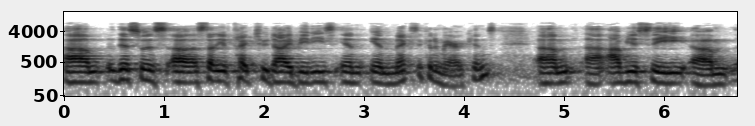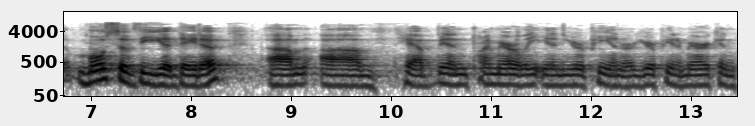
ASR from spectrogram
Um, this was a study of type 2 diabetes in, in Mexican Americans. Um, uh, obviously, um, most of the uh, data um, um, have been primarily in European or European American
